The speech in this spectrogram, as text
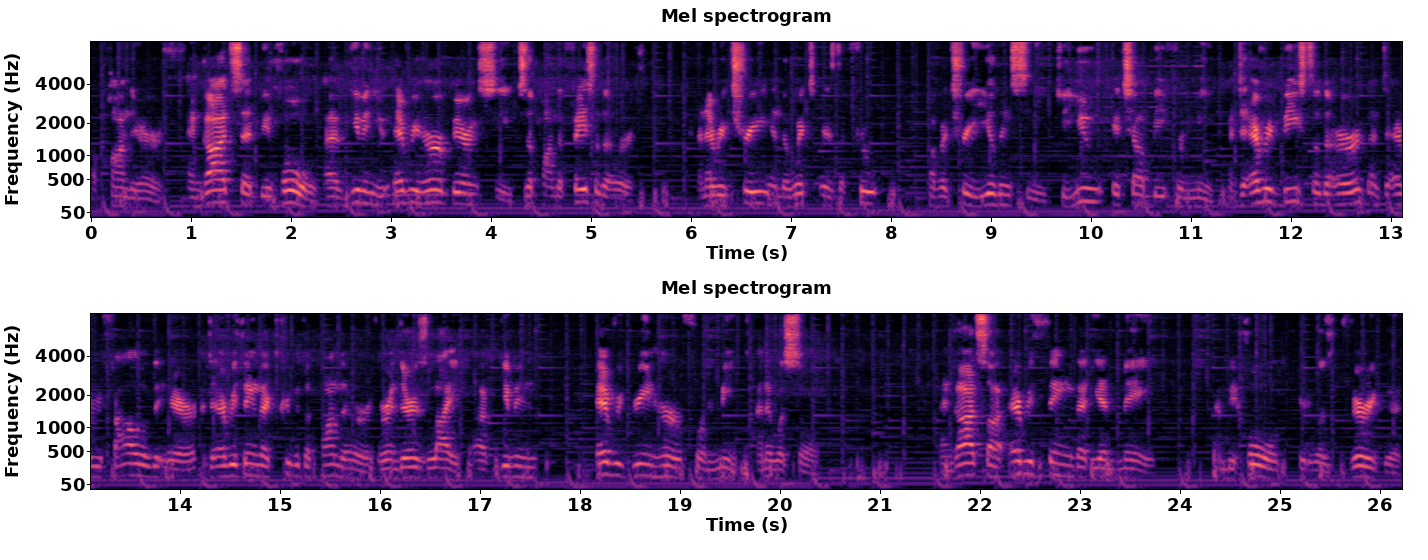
upon the earth. And God said, Behold, I have given you every herb bearing seed is upon the face of the earth, and every tree in the which is the fruit of a tree yielding seed. To you it shall be for me. And to every beast of the earth, and to every fowl of the air, and to everything that creepeth upon the earth, wherein there is life, I have given every green herb for meat. And it was so. And God saw everything that he had made, and behold, it was very good.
